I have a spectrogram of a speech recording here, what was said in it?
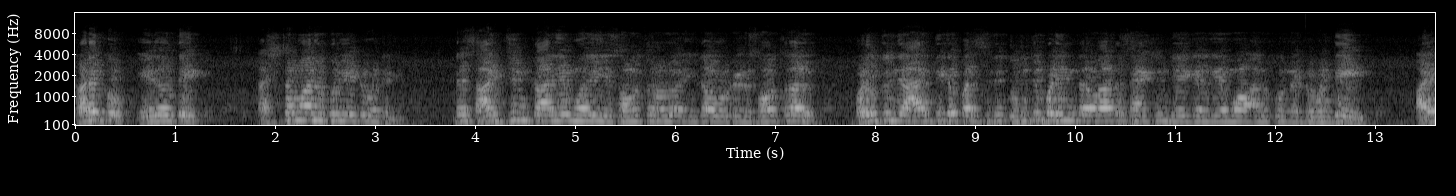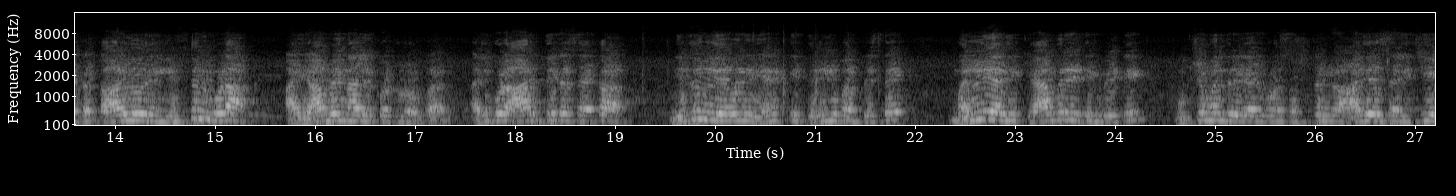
కడకు ఏదైతే కష్టం అనుకునేటువంటిది అంటే సాధ్యం కాలేమో అని ఈ సంవత్సరంలో ఇంకా ఒక రెండు సంవత్సరాలు పడుతుంది ఆర్థిక పరిస్థితి కుదుట పడిన తర్వాత శాంక్షన్ చేయగలిగేమో అనుకున్నటువంటి ఆ యొక్క తాళ్ళూరి లిఫ్ట్ను కూడా ఆ యాభై నాలుగు కోట్ల రూపాయలు. అది కూడా ఆర్థిక శాఖ నిధులు లేవని వెనక్కి తిరిగి పంపిస్తే మళ్ళీ అది క్యాబినెట్కి పెట్టి ముఖ్యమంత్రి గారు కూడా స్పష్టంగా ఆదేశాలు ఇచ్చి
